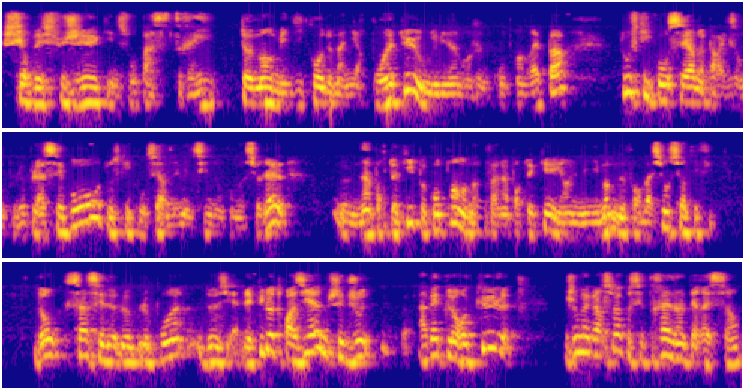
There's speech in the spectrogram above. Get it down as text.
sur des sujets qui ne sont pas strictement médicaux de manière pointue, ou évidemment je ne comprendrai pas, tout ce qui concerne par exemple le placebo, tout ce qui concerne les médecines non conventionnelles, euh, n'importe qui peut comprendre, enfin n'importe qui ayant un minimum de formation scientifique. Donc ça, c'est le, point deuxième. Et puis le troisième, c'est que je, avec le recul, je m'aperçois que c'est très intéressant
